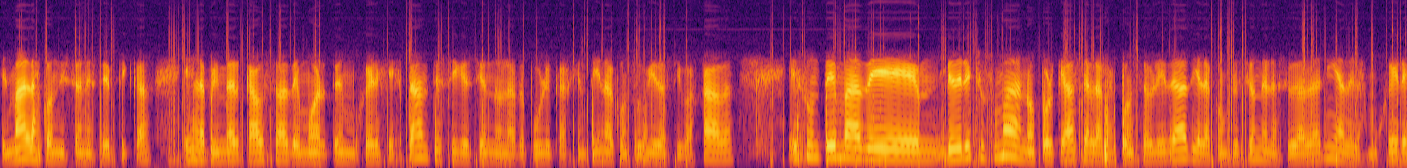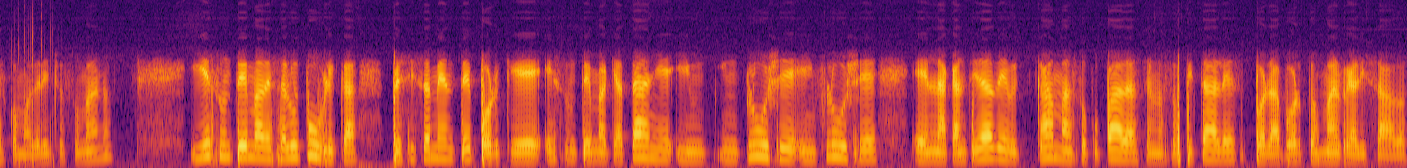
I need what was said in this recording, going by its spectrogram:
en malas condiciones sépticas. Es la primera causa de muerte en mujeres gestantes, sigue siendo en la República Argentina con subidas y bajadas. Es un tema de, de derechos humanos porque hace a la responsabilidad y a la concreción de la ciudadanía de las mujeres como derechos humanos y es un tema de salud pública precisamente porque es un tema que atañe, incluye e influye en la cantidad de camas ocupadas en los hospitales por abortos mal realizados.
